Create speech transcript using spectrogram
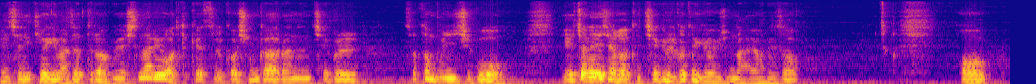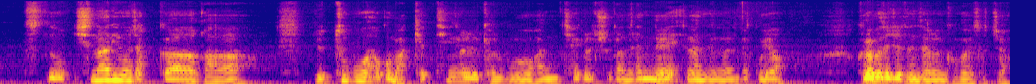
예, 제 기억이 맞았더라고요. 시나리오 어떻게 쓸 것인가 라는 책을 썼던 분이시고 예전에 제가 그 책을 읽었던 기억이 좀 나요. 그래서 어, 시나리오 작가가 유튜브하고 마케팅을 결부한 책을 출간을 했네 라는 생각을 했고요. 그러면서 이제 든 생각은 그거였었죠.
